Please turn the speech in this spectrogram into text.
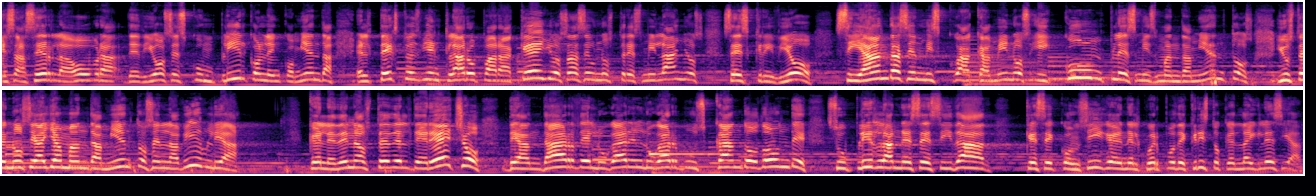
es hacer la obra de Dios, es cumplir con la encomienda. El texto es bien claro para aquellos hace unos tres mil años se escribió, si andas en mis caminos y cumples mis mandamientos, y usted no se haya mandamientos en la Biblia, que le den a usted el derecho de andar de lugar en lugar buscando dónde suplir la necesidad que se consigue en el cuerpo de Cristo, que es la iglesia.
